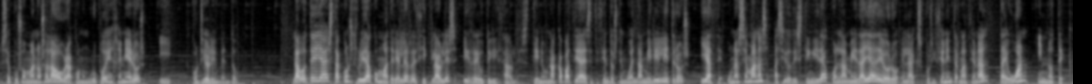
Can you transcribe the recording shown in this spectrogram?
se puso manos a la obra con un grupo de ingenieros y consiguió el invento. La botella está construida con materiales reciclables y reutilizables. Tiene una capacidad de 750 mililitros y hace unas semanas ha sido distinguida con la medalla de oro en la exposición internacional Taiwan Innotech.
